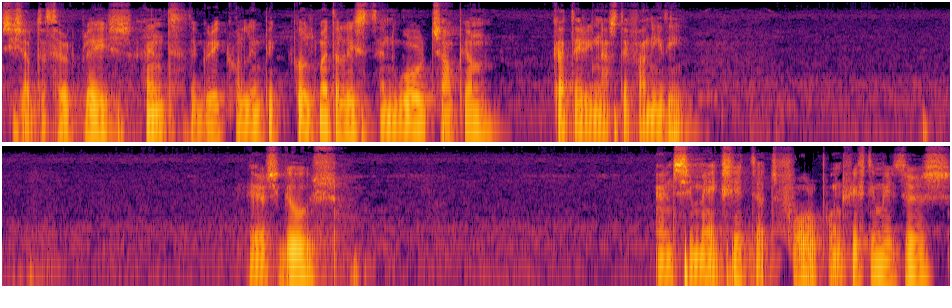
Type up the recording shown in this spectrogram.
She's at the third place and the Greek Olympic gold medalist and world champion Katerina Stefanidi She goes. And she makes it at 4.50 meters.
